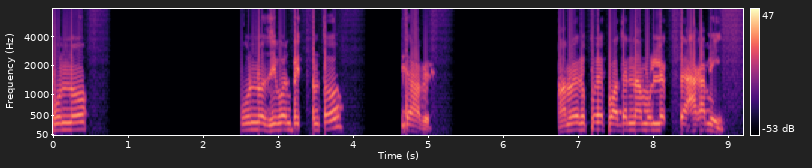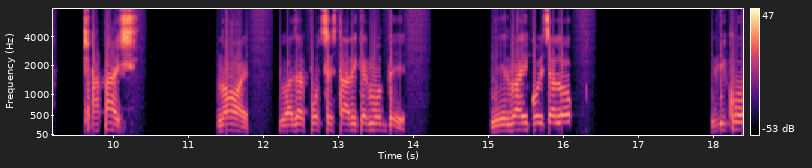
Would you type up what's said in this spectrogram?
পূর্ণ পূর্ণ জীবন বৃত্তান্ত দিতে হবে। আমের উপরে পদের নাম উল্লেখ করে আগামী সাতাইশ নয় দু হাজার পঁচিশ তারিখের মধ্যে নির্বাহী পরিচালক রিকো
